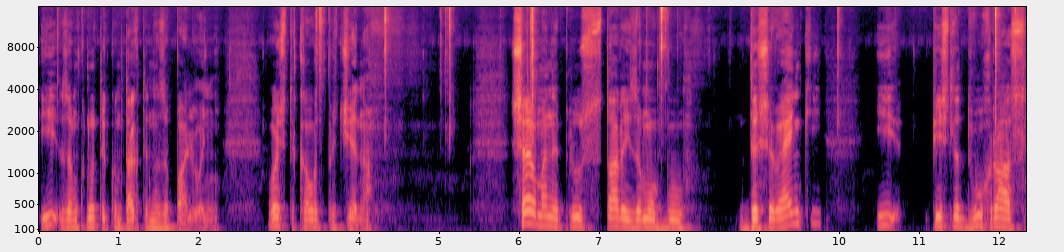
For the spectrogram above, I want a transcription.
і замкнути контакти на запалюванні. Ось така от причина. Ще в мене плюс старий замок був дешевенький, і після двох разів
